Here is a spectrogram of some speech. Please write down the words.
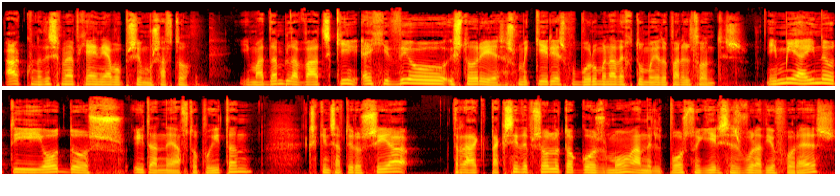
άκου να δεις εμένα ποια είναι η άποψή μου σε αυτό. Η Μαντάμ Μπλαβάτσκι έχει δύο ιστορίες, ας πούμε, κύριες που μπορούμε να δεχτούμε για το παρελθόν της. Η μία είναι ότι όντως ήταν αυτό που ήταν, ξεκίνησε από τη Ρωσία, ταξίδεψε όλο τον κόσμο, ανελειπώ, τον γύρισε σβούρα δύο φορές,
